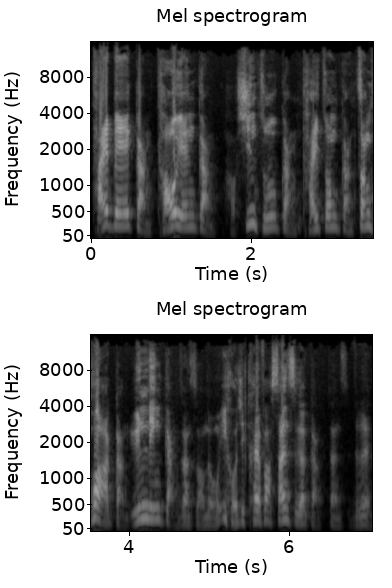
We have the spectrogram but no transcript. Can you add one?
台北港、桃园港、好新竹港、台中港、彰化港、云林港这样子，好，我们一口气开发三十个港，这样子，对不对？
